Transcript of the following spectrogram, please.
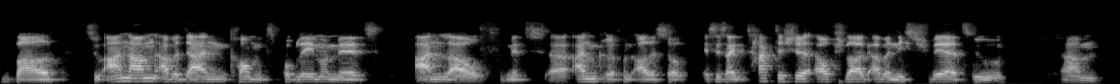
Ball zu annehmen, aber dann kommt Probleme mit Anlauf, mit äh, Angriff und alles so. Es ist ein taktischer Aufschlag, aber nicht schwer zu ähm,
